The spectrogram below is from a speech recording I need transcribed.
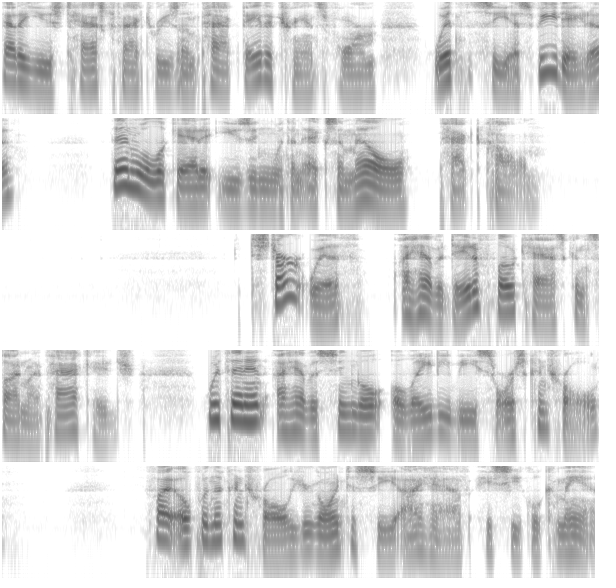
how to use Task Factory's Unpack Data Transform with CSV data, then we'll look at it using with an XML packed column. To start with, I have a data flow task inside my package. Within it, I have a single OLE DB source control. If I open the control, you're going to see I have a SQL command.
